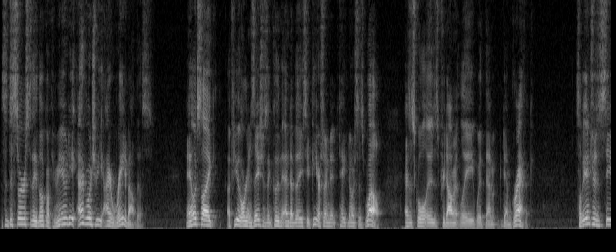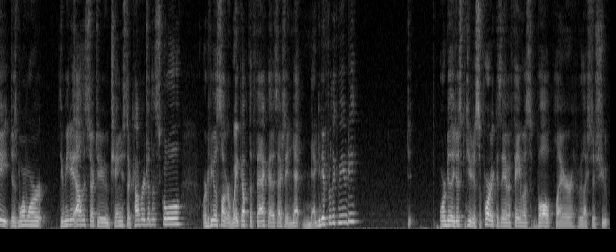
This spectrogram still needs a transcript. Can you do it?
It's a disservice to the local community. Everyone should be irate about this. And it looks like a few organizations, including the NAACP, are starting to take notice as well, as the school is predominantly with them demographic. So it'll be interesting to see does more and more do media outlets start to change their coverage of the school, or do people start to wake up the fact that it's actually a net negative for the community? Or do they just continue to support it because they have a famous ball player who likes to shoot?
